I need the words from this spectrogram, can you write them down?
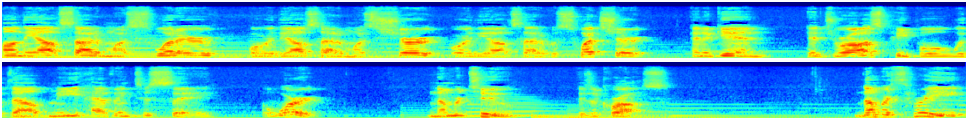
on the outside of my sweater or the outside of my shirt or the outside of a sweatshirt. And again, it draws people without me having to say a word. Number two is a cross. Number three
